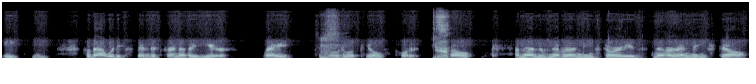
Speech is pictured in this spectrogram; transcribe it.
18. So that would extend it for another year, right? To go to appeals court. Yeah. So Amanda's never ending story is never ending still.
